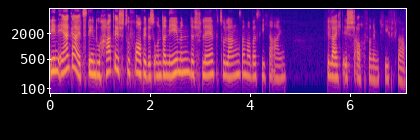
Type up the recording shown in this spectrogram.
Den Ehrgeiz, den du hattest zuvor für das Unternehmen, das schläft so langsam aber sicher ein. Vielleicht ist auch schon im Tiefschlaf.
